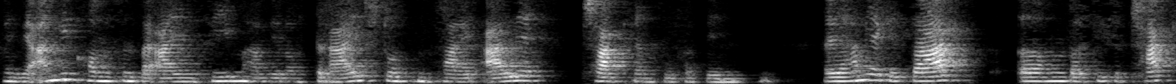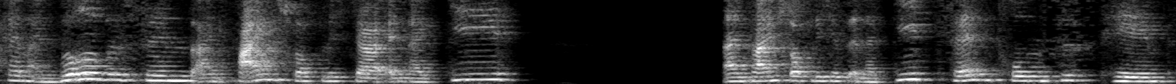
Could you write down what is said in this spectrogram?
wenn wir angekommen sind bei allen sieben, haben wir noch drei Stunden Zeit, alle Chakren zu verbinden. Wir haben ja gesagt, ähm, dass diese Chakren ein Wirbel sind, ein feinstofflicher Energie, ein feinstoffliches Energiezentrumsystem,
